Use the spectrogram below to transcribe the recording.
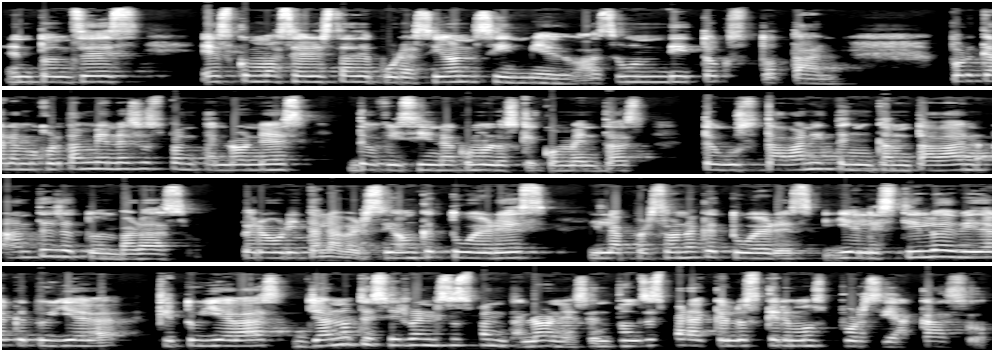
Entonces, es como hacer esta depuración sin miedo, hace un detox total. Porque a lo mejor también esos pantalones de oficina como los que comentas te gustaban y te encantaban antes de tu embarazo, pero ahorita la versión que tú eres y la persona que tú eres y el estilo de vida que tú, que tú llevas ya no te sirven esos pantalones, entonces ¿para qué los queremos por si acaso?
